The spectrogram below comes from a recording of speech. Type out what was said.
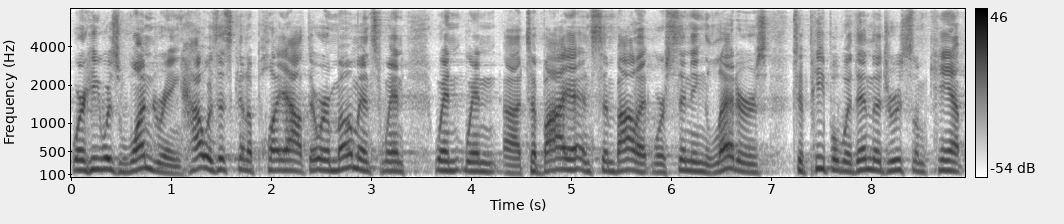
where he was wondering, how is this going to play out? There were moments when, when, when uh, Tobiah and Sanballat were sending letters to people within the Jerusalem camp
